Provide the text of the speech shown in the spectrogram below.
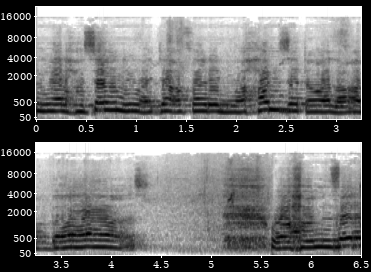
والحسين وجعفر وحمزة والعباس. وحمزة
